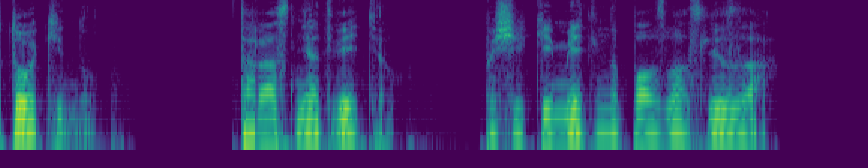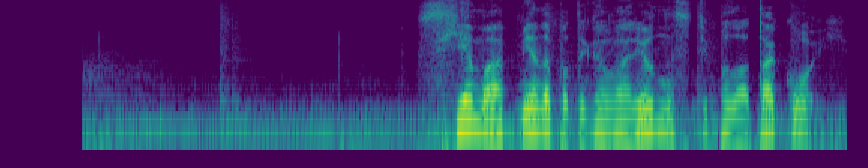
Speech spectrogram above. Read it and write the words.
Кто кинул? Тарас не ответил. По щеке медленно ползла слеза. Схема обмена по договоренности была такой.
